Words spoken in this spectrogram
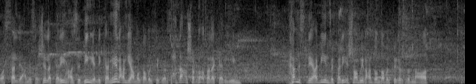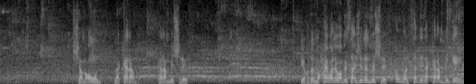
والسلة عم يسجلها كريم عز الدين يلي كمان عم يعمل double figures 11 نقطة لكريم. خمس لاعبين بفريق الشانفيل عندهم double figures بالنقاط. شمعون لكرم. كرم مشرف. ياخذ المحاولة وبيسجل المشرف. أول سلة لكرم بالجيم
